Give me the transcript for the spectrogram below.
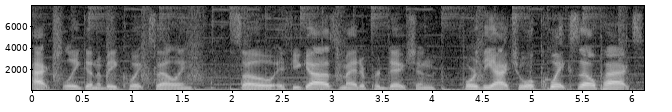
actually going to be quick selling. So if you guys made a prediction for the actual quick sell packs,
